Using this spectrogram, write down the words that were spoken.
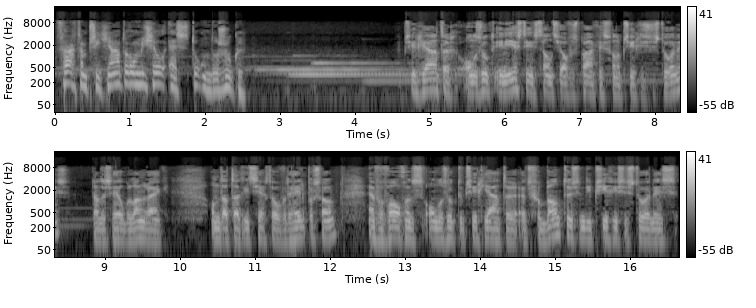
vraagt een psychiater om Michel S. te onderzoeken psychiater onderzoekt in eerste instantie of er sprake is van een psychische stoornis. Dat is heel belangrijk, omdat dat iets zegt over de hele persoon. En vervolgens onderzoekt de psychiater het verband tussen die psychische stoornis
